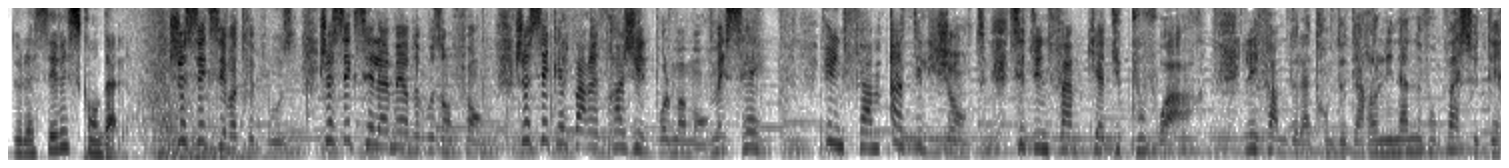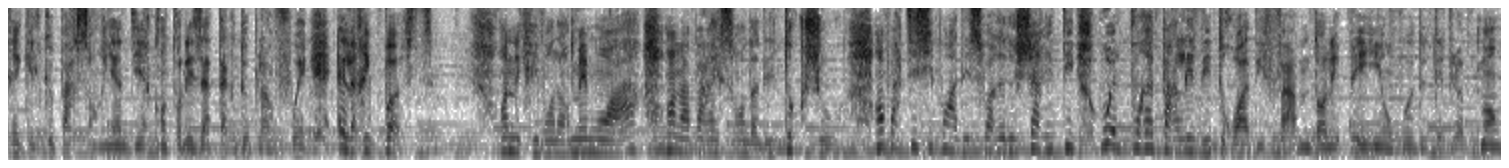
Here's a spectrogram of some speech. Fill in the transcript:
de la série Scandale. Je sais que c'est votre épouse, je sais que c'est la mère de vos enfants, je sais qu'elle paraît fragile pour le moment, mais c'est une femme intelligente, c'est une femme qui a du pouvoir. Les femmes de la trompe de Carolina ne vont pas se terrer quelque part sans rien dire quand on les attaque de plein fouet. Elles ripostent. En écrivant leurs mémoires, en apparaissant dans des talk-shows, en participant à des soirées de charité où elles pourraient parler des droits des femmes dans les pays en voie de développement.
